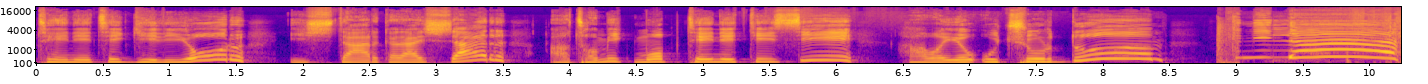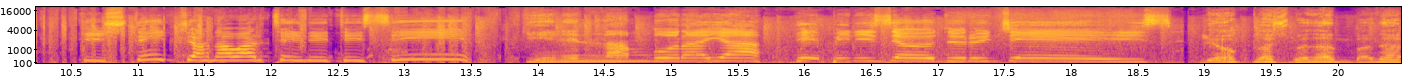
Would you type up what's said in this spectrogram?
TNT geliyor. İşte arkadaşlar Atomik Mob TNT'si havaya uçurdum. Nila! İşte canavar TNT'si. Gelin lan buraya. Hepinizi öldüreceğiz. Yaklaşma lan bana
